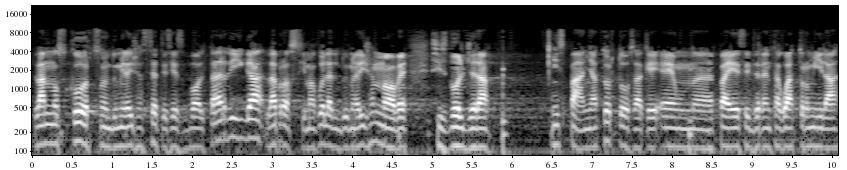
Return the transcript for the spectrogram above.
l'anno scorso nel 2017 si è svolta a Riga, la prossima, quella del 2019, si svolgerà in Spagna, a Tortosa che è un paese di 34.000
